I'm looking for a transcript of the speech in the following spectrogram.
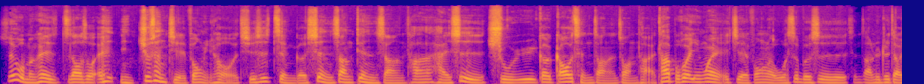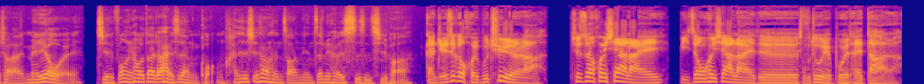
所以我们可以知道说，哎，你就算解封以后，其实整个线上电商它还是属于一个高成长的状态，它不会因为解封了，我是不是成长率就掉下来？没有哎，解封以后大家还是很狂，还是线上成长，年增率还是四十七趴。感觉这个回不去了啦，就算会下来，比重会下来的幅度也不会太大了。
